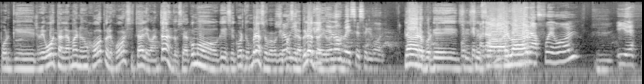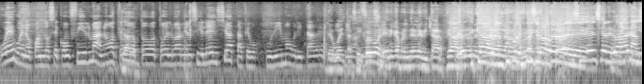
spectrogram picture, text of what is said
porque rebota en la mano de un jugador, pero el jugador se está levantando. O sea, ¿cómo que se corta un brazo para que Yo pase la pelota? grité Digo, dos no. veces el gol. Claro, porque, Porque se, se fue para mí al bar. fue gol y después, bueno, cuando se confirma, ¿no? Todo, Claro. todo, todo el barrio en silencio hasta que pudimos gritar De vuelta, sí. Fue gol, Tiene que aprender a evitar. Claro, No, no, claro, el tipo se tiene que levantar de- incidencia en el bar y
